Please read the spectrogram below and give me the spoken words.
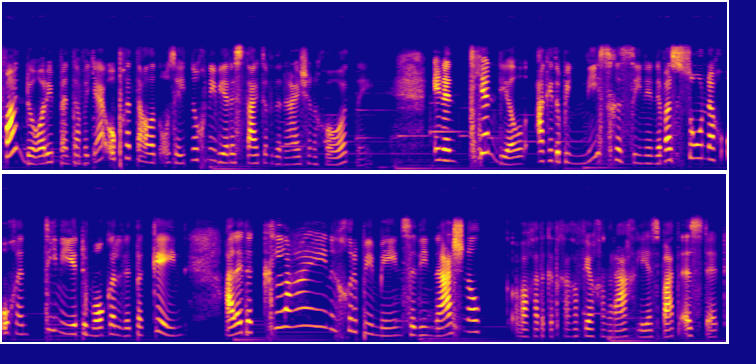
van daardie punt af wat jy opgetel dat ons het nog nie weer 'n state of the nation gehad nie. En inteendeel, ek het op die nuus gesien en dit was Sondagoggend 10:00 toe maak hulle dit bekend. Hulle het 'n klein groepie mense, die National Wag, het ek dit gou vir jou gaan reg lees. Wat is dit?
